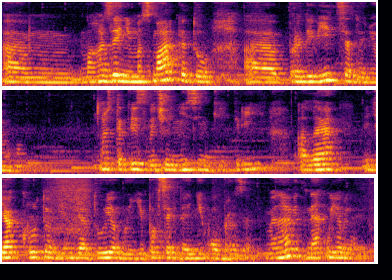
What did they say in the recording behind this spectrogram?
ем, магазині мас-маркету. Е, Придивіться до нього. Ось такий звичайнісінький крій, але як круто він рятує мої повсякденні образи. Ви навіть не уявляєте.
